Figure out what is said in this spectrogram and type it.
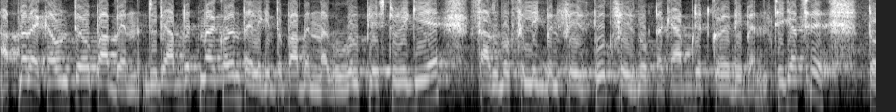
আপনার অ্যাকাউন্টেও পাবেন। যদি আপডেট না করেন তাহলে কিন্তু পাবেন না। গুগল প্লে স্টোরে গিয়ে সার্চ বক্সে লিখবেন ফেসবুক ফেসবুকটাকে আপডেট করে দিবেন। ঠিক আছে? তো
